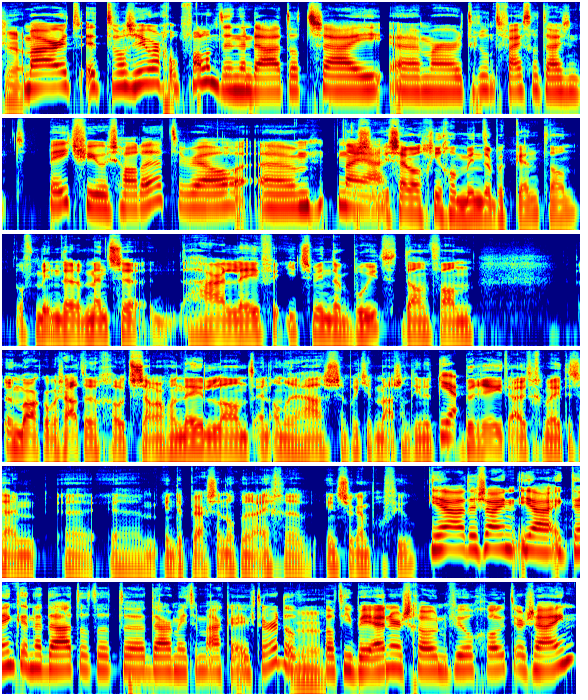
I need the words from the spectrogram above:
Ja. Maar het, het was heel erg opvallend inderdaad dat zij eh, maar 350.000 pageviews hadden. Terwijl, ehm, nou ja, Is, zij wel misschien gewoon minder bekend dan? Of minder dat mensen haar leven iets minder boeit dan van een Marco Borsato, de grootste zanger van Nederland, en André Hazes en Brigitte Maasland, die natuurlijk breed uitgemeten zijn eh, ehm, in de pers en op hun eigen Instagram profiel. ja, er zijn, ja, ik denk inderdaad dat het eh, daarmee te maken heeft hoor. Dat, Ja. dat die BN'ers gewoon veel groter zijn.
